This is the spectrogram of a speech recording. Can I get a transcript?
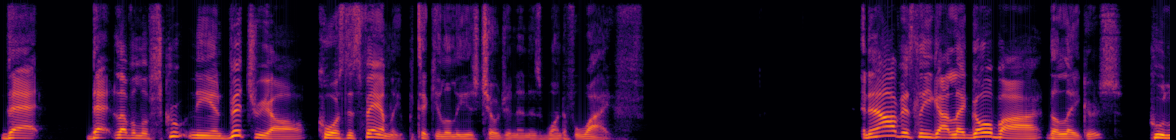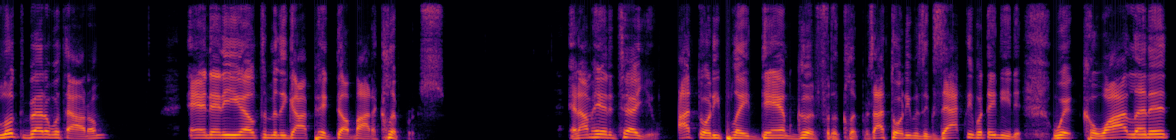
that that level of scrutiny and vitriol caused his family, particularly his children and his wonderful wife. And then obviously he got let go by the Lakers, who looked better without him and then he ultimately got picked up by the Clippers. And I'm here to tell you, I thought he played damn good for the Clippers. I thought he was exactly what they needed. With Kawhi Leonard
